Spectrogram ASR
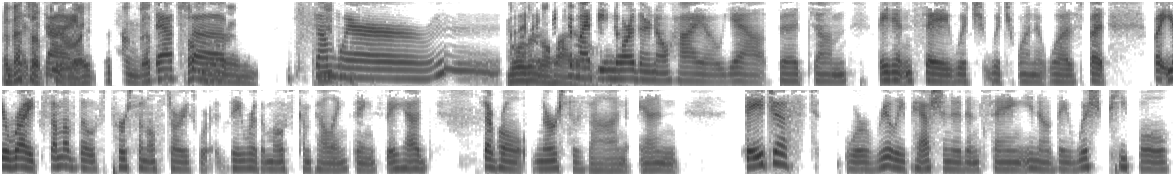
And that's up died. here, right? That's, that's, that's somewhere, uh, somewhere mm, northern Ohio. It might be northern Ohio, yeah, but um, they didn't say which which one it was. But but you're right. Some of those personal stories were they were the most compelling things. They had several nurses on, and they just were really passionate in saying, you know, they wish people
